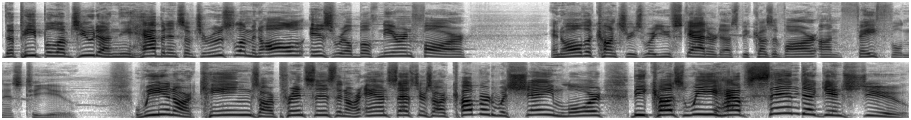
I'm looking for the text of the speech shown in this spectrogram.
The people of Judah and the inhabitants of Jerusalem and all Israel, both near and far, and all the countries where you've scattered us because of our unfaithfulness to you. We and our kings, our princes, and our ancestors are covered with shame, Lord, because we have sinned against you.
